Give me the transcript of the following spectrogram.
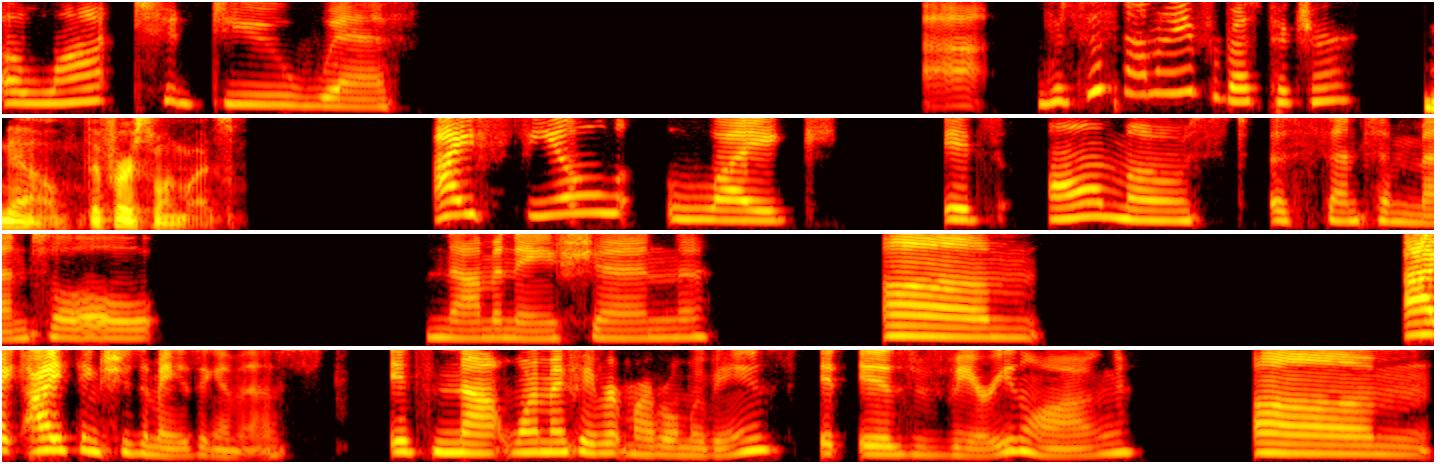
a lot to do with. Uh, was this nominated for Best Picture? No, the first one was. I feel like it's almost a sentimental nomination. Um I I think she's amazing in this. It's not one of my favorite Marvel movies. It is very long. Um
